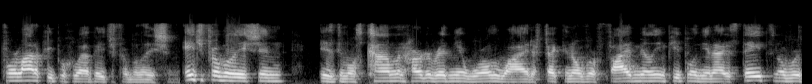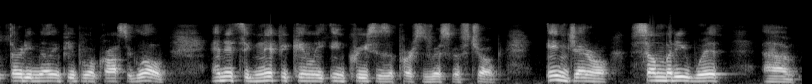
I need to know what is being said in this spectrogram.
for a lot of people who have atrial fibrillation. Atrial fibrillation is the most common heart arrhythmia worldwide, affecting over 5 million people in the United States and over 30 million people across the globe. And it significantly increases a person's risk of stroke. In general, somebody with um,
